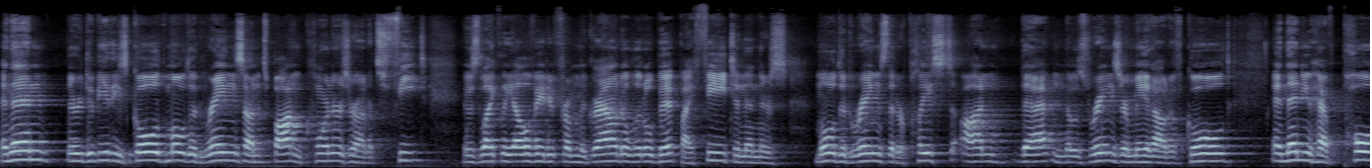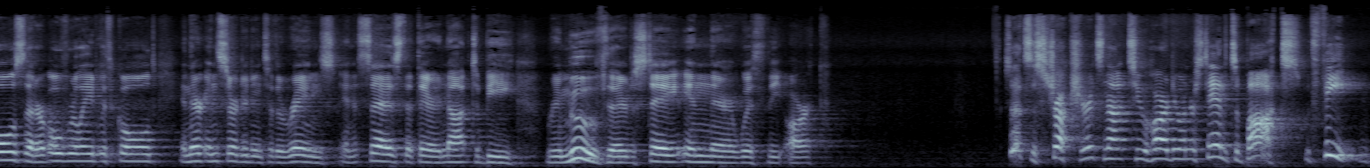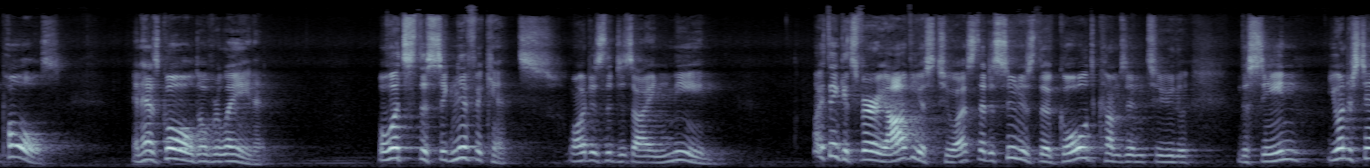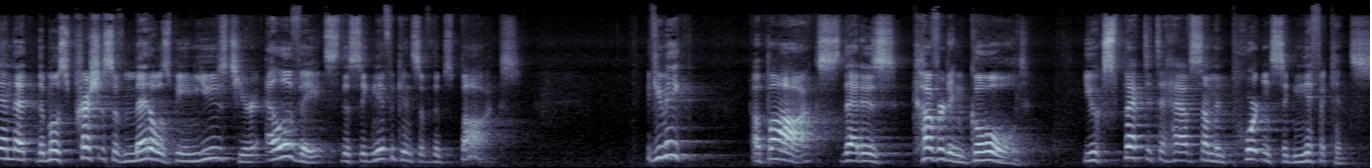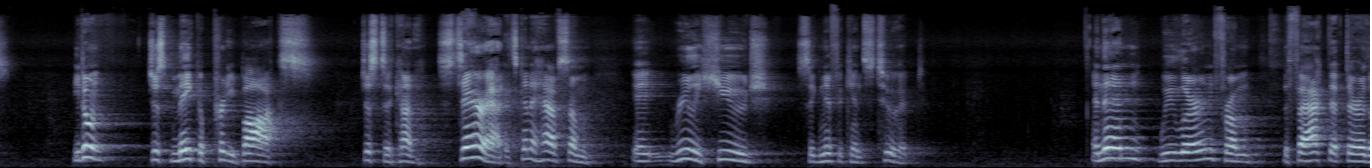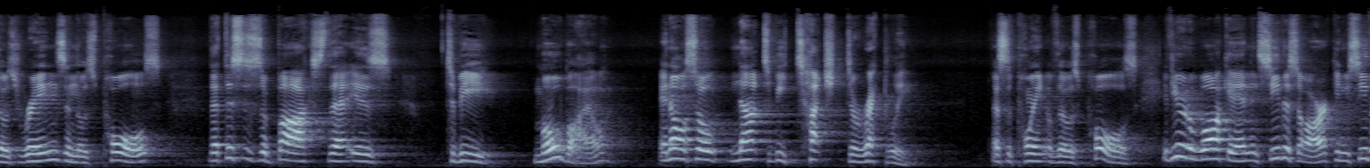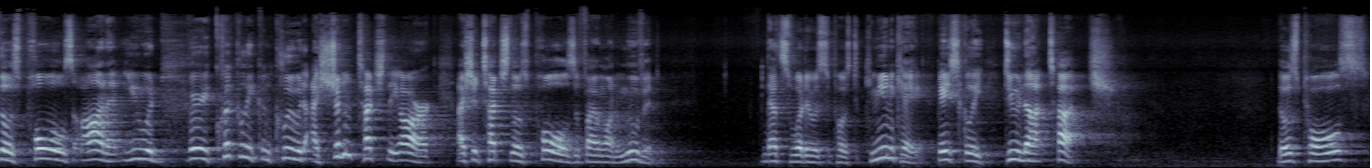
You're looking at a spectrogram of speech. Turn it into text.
And then there are to be these gold molded rings on its bottom corners or on its feet. It was likely elevated from the ground a little bit by feet, and then there's molded rings that are placed on that, and those rings are made out of gold. And then you have poles that are overlaid with gold, and they're inserted into the rings. And it says that they are not to be removed, they're to stay in there with the ark. So that's the structure. It's not too hard to understand. It's a box with feet and poles and has gold overlaying it. Well, what's the significance? What does the design mean? I think it's very obvious to us that as soon as the gold comes into the, the scene, you understand that the most precious of metals being used here elevates the significance of this box. If you make a box that is covered in gold, you expect it to have some important significance. You don't just make a pretty box just to kind of stare at. It's going to have some eh, really huge significance to it. And then we learn from the fact that there are those rings and those poles that this is a box that is to be mobile and also not to be touched directly. That's the point of those poles. If you were to walk in and see this ark and you see those poles on it, you would very quickly conclude I shouldn't touch the ark. I should touch those poles if I want to move it. That's what it was supposed to communicate. Basically, do not touch. Those poles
